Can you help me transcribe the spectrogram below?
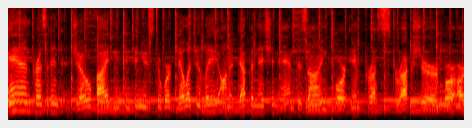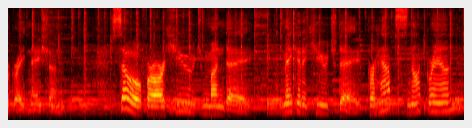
And President Joe Biden continues to work diligently on a definition and design for infrastructure for our great nation. So, for our huge Monday, make it a huge day. Perhaps not grand,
